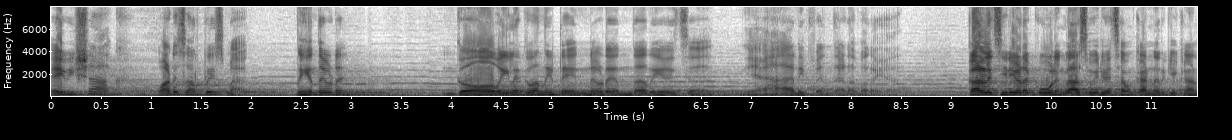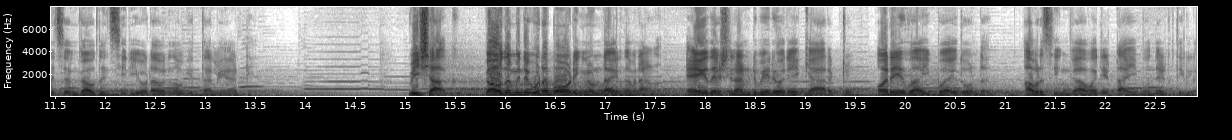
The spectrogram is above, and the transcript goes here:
ഏയ് വിശാഖ്! വാട്ട് സർപ്രൈസ് മാൻ നീ എന്താ ഇവിടെ? ഗോവയിലൊക്കെ വന്നിട്ട് എന്നോട് എന്താന്ന് ചോദിച്ചാ ഞാനിപ്പോ എന്താണ് പറയാ? കള്ളിച്ചിരിയുടെ കൂളിംഗ് ഗ്ലാസ് ഊരി വെച്ച് അവൻ കണ്ണിറുക്കി കാണിച്ചതും ഗൗതം ചിരിയോട് അവനെ നോക്കി തലയാട്ടി. വിശാഖ് ഗൗതമിന്റെ കൂടെ ബോർഡിംഗിൽ ഉണ്ടായിരുന്നവനാണ്. ഏകദേശം രണ്ടുപേരും ഒരേ ക്യാരക്ടറും ഒരേ വൈബും ആയതുകൊണ്ട് അവർ സിംഗാ വലിയ ടൈമൊന്നും എടുത്തില്ല.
